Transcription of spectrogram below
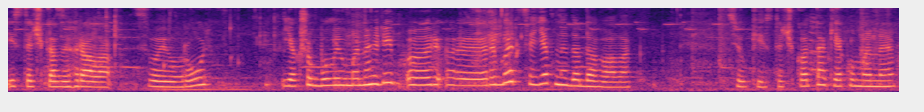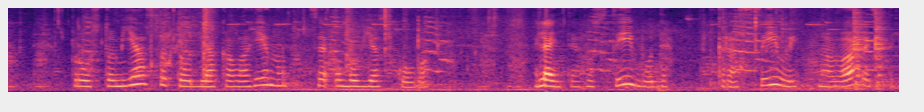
Кісточка зіграла свою роль. Якщо були в мене ріб, е, е, я б не додавала цю кісточку. А так як у мене просто м'ясо, то для колагену це обов'язково. Гляньте, густий буде, красивий, наваристий.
